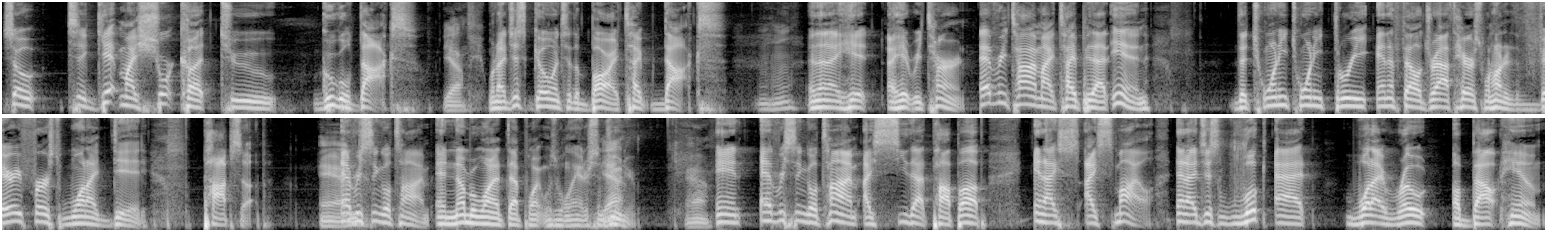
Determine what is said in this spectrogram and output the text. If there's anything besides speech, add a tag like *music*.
So to get my shortcut to Google Docs, Yeah. when I just go into the bar, I type Docs, and then I hit I hit return. Every time I type that in, the 2023 NFL Draft Harris 100, the very first one I did, pops up And every single time. And number one at that point was Will Anderson Yeah. Jr. Yeah. And every single time I see that pop up and I, I smile and I just look at what I wrote about him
